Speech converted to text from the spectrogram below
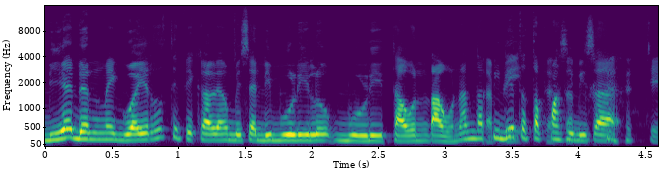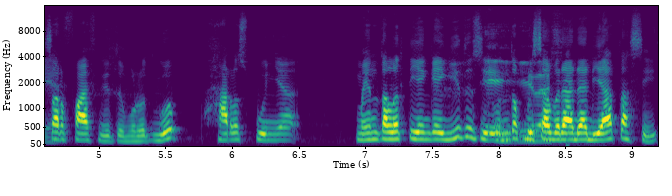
dia dan Maguire tuh tipikal yang bisa dibully lu bully tahun-tahunan tapi, Tapi dia tetap masih bisa Iya. survive gitu. Menurut gue harus punya mentality yang kayak gitu sih Ih, untuk gila bisa berada di atas sih.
